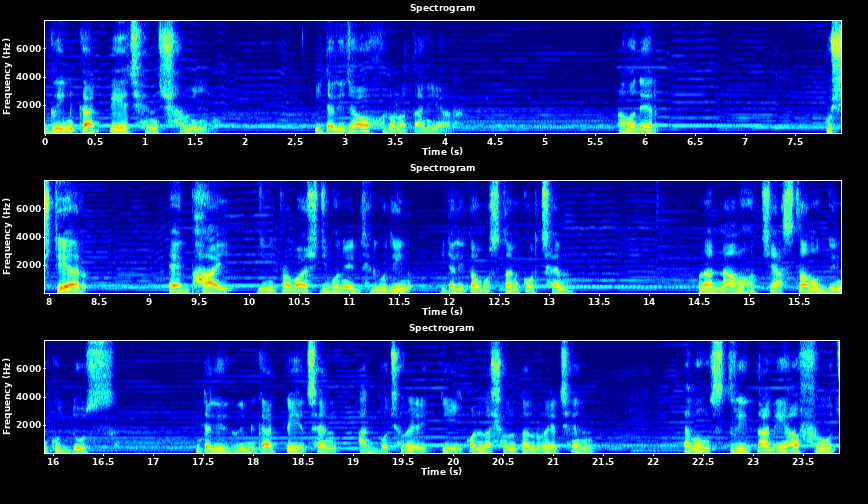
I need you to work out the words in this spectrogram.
গ্রিন কার্ড পেয়েছেন স্বামী। ইটালি যাওয়া হলো না তানিয়ার। আমাদের কুষ্টিয়ার এক ভাই, যিনি প্রবাস জীবনে দীর্ঘদিন ইটালিতে অবস্থান করছেন। ওনার নাম হচ্ছে আসলাম উদ্দিন কুদ্দুস। ইটালির গ্রিন কার্ড পেয়েছেন, আট বছরের একটি কন্যা সন্তান রয়েছেন এবং স্ত্রী তানিয়া আফরোজ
